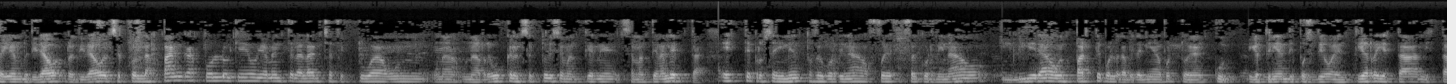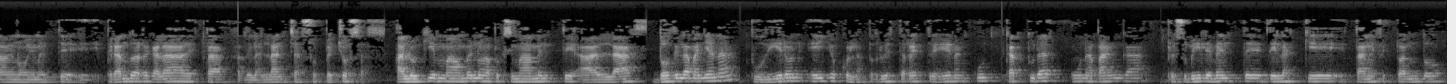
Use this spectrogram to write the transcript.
se habían retirado, retirado del sector Las Pangas, por lo que obviamente la lancha efectúa una, una rebusca en el sector y se mantiene, se mantiene alerta. Este procedimiento fue coordinado, fue, fue coordinado y liderado en parte por la Capitanía de Puerto de Ancud. Ellos tenían dispositivos en tierra y estaban, estaban obviamente eh, esperando la recalada de, esta, de las lanchas sospechosas. A lo que más o menos aproximadamente a las 2 de la mañana pudieron ellos con las patrullas terrestres en Ancud capturar una panga presumiblemente de las que están efectuando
